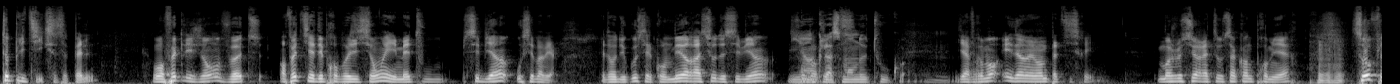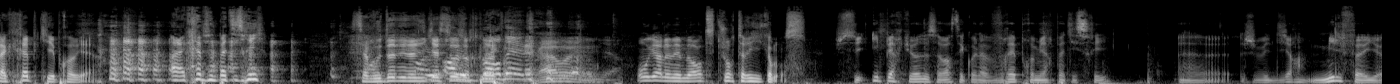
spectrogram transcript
Toplitic, ça s'appelle. Où en fait les gens votent. En fait, il y a des propositions et ils mettent où c'est bien ou c'est pas bien. Et donc du coup, celles qui ont le meilleur ratio de c'est bien. Il y a un classement place. de tout, quoi. Il y a vraiment énormément de pâtisseries. Moi, je me suis arrêté aux 50 premières. sauf la crêpe qui est première. Ah, la crêpe, c'est une pâtisserie Ça vous donne une indication Oh, le sur bordel Ah ouais. On garde le même ordre, c'est toujours Terry qui commence. Je suis hyper curieux de savoir c'est quoi la vraie première pâtisserie. Euh, je vais dire millefeuille.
